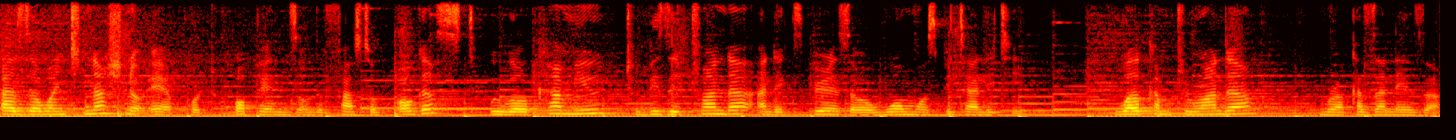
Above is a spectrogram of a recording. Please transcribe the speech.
As our international airport opens on the 1st of August, we welcome you to visit Rwanda and experience our warm hospitality. Welcome to Rwanda, Murakazaneza.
